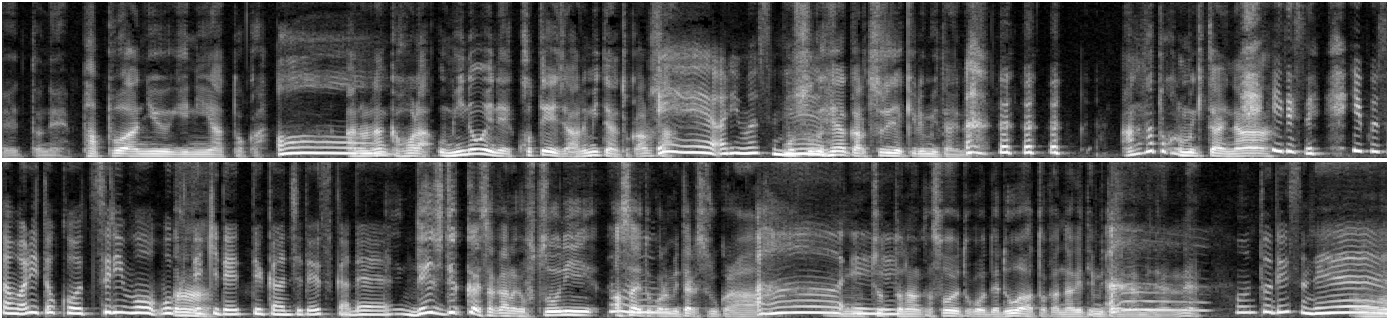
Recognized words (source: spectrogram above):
えっ、とねパプアニューギニアとかあのなんかほら海の上にコテージあるみたいなとこあるさ、ええー、ありますねもうすぐ部屋から釣りできるみたいな あんなところも行きたいな。いいですね。ヒブさん割とこう釣りも目的でっていう感じですかね。うん、デージでっかい魚が普通に浅いところ見たりするから、うんうん、ちょっとなんかそういうところでルアーとか投げてみたいなみたいなね。本当ですね。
